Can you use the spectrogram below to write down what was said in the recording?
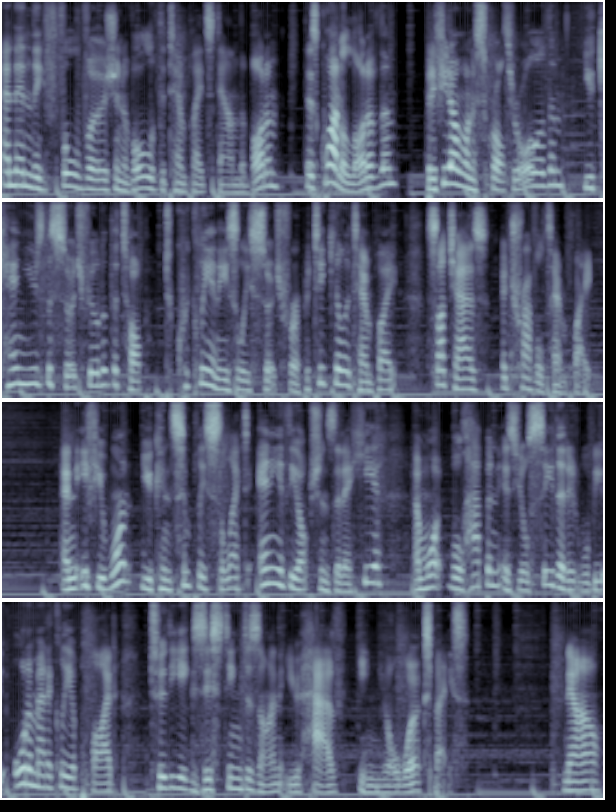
and then the full version of all of the templates down the bottom. There's quite a lot of them, but if you don't want to scroll through all of them, you can use the search field at the top to quickly and easily search for a particular template, such as a travel template. And if you want, you can simply select any of the options that are here, and what will happen is you'll see that it will be automatically applied to the existing design that you have in your workspace. Now,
